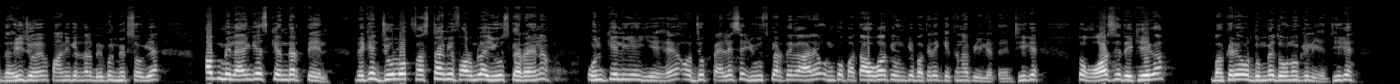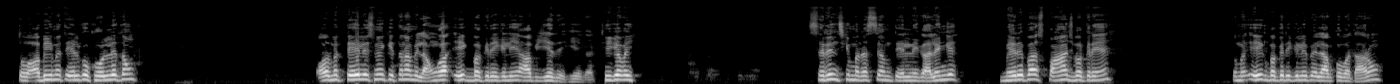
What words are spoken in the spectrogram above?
दही जो है पानी के अंदर बिल्कुल मिक्स हो गया। अब मिलाएँगे इसके अंदर तेल। देखें, जो लोग फ़र्स्ट टाइम ये फार्मूला यूज़ कर रहे हैं ना, उनके लिए ये है और जो पहले से यूज़ करते हुए आ रहे हैं, उनको पता होगा कि उनके बकरे कितना पी लेते हैं, ठीक है? तो गौर से देखिएगा, बकरे और दुम्बे दोनों के लिए, ठीक है? तो अभी मैं तेल को खोल लेता हूँ। और मैं तेल इसमें कितना मिलाऊँगा, एक बकरे के लिए आप ये देखिएगा, ठीक है भाई? सिरिंज की मदद से हम तेल निकालेंगे। मेरे पास पाँच बकरे हैं। तो मैं एक बकरी के लिए पहले आपको बता रहा हूँ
